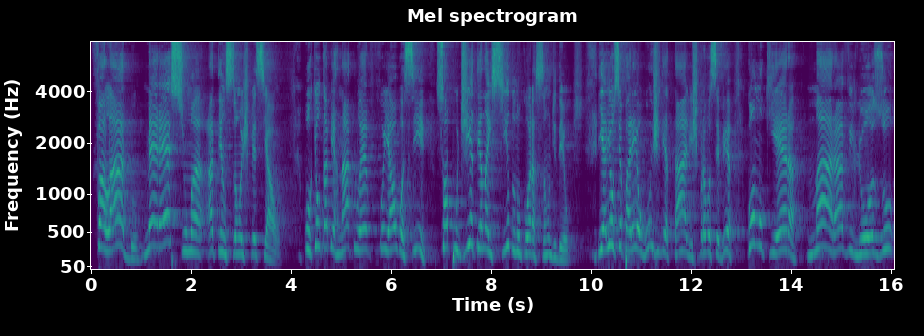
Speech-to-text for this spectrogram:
falado merece uma atenção especial porque o tabernáculo é, foi algo assim, só podia ter nascido no coração de Deus. E aí eu separei alguns detalhes para você ver como que era maravilhoso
